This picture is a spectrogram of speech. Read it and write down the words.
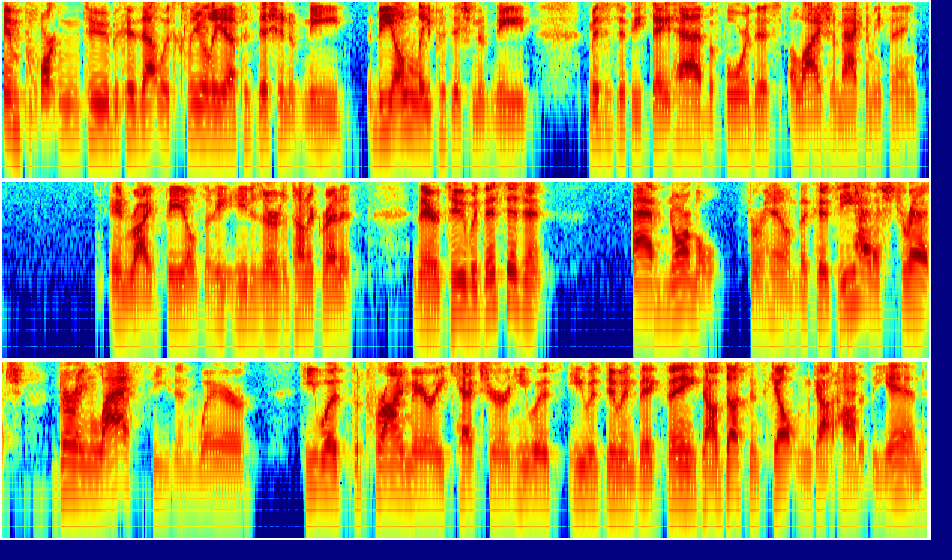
important too because that was clearly a position of need, the only position of need Mississippi State had before this Elijah MacNamee thing in right field. So he, he deserves a ton of credit there too. But this isn't abnormal for him because he had a stretch during last season where he was the primary catcher and he was he was doing big things. Now Dustin Skelton got hot at the end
